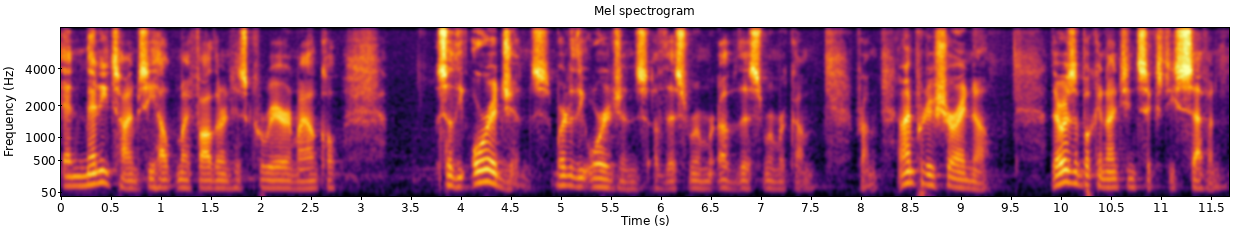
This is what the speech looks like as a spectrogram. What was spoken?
and many times he helped my father in his career and my uncle so the origins, where do the origins of this rumor of this rumor come from? And I'm pretty sure I know. There was a book in 1967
